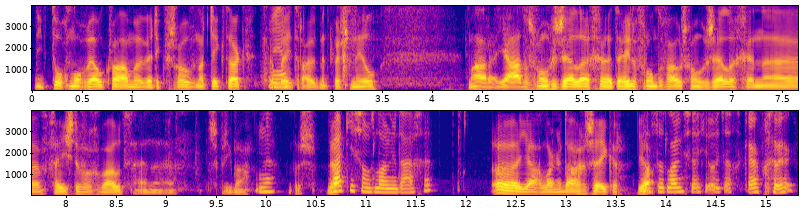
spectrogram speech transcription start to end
die toch nog wel kwamen, werd ik verschoven naar TikTok. Het kwam Ja. beter uit met personeel. Maar eh, ja, het was gewoon gezellig. Het hele front of house gewoon gezellig. En eh feesten voor gebouwd. En dat is prima. Ja. Dus, ja. Maak je soms lange dagen? Ja, lange dagen zeker. Ja. Was het langste dat je ooit achter elkaar hebt gewerkt?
